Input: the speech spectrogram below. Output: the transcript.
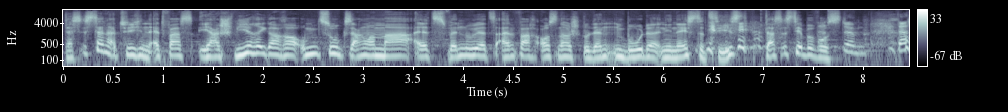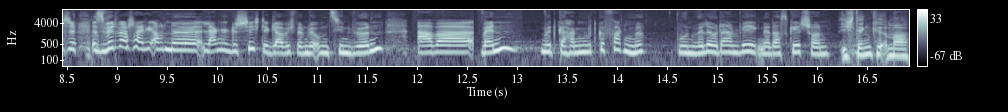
Das ist dann natürlich ein etwas ja, schwierigerer Umzug, sagen wir mal, als wenn du jetzt einfach aus einer Studentenbude in die nächste ziehst. Das ist dir bewusst. Das stimmt. Das stimmt. Es wird wahrscheinlich auch eine lange Geschichte, glaube ich, wenn wir umziehen würden. Aber wenn, mitgehangen, mitgefangen, ne? Wo ein Wille oder ein Weg, ne? Das geht schon. Ich denke immer,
